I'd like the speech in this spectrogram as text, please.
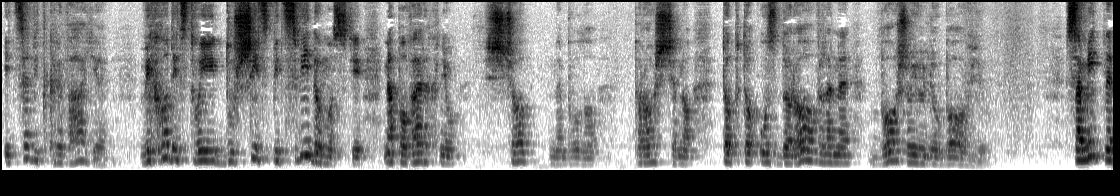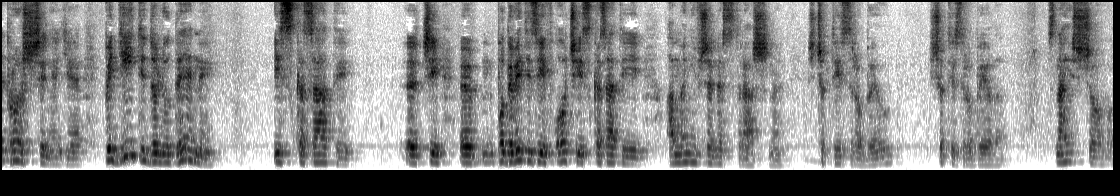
І це відкриває, виходить з твоєї душі, з підсвідомості на поверхню, що не було прощено, тобто уздоровлене Божою любов'ю. Самітне прощення є підійти до людини і сказати, чи подивитися їй в очі і сказати їй, а мені вже не страшно, що ти зробив, що ти зробила. Знаєш чого?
